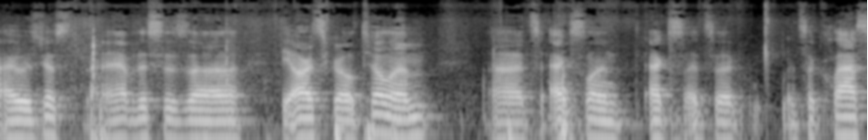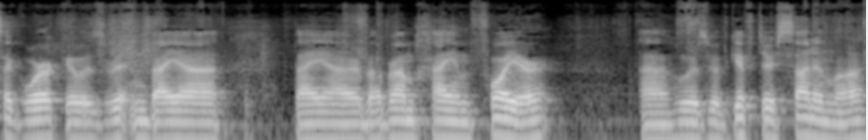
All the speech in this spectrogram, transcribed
I was just, I have this as uh, the ArtScroll Tillim. Uh, it's excellent. Ex, it's a it's a classic work. It was written by uh, by uh, Rabbi Abraham Chaim Feuer, uh, who was Rav Gifter's son-in-law,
